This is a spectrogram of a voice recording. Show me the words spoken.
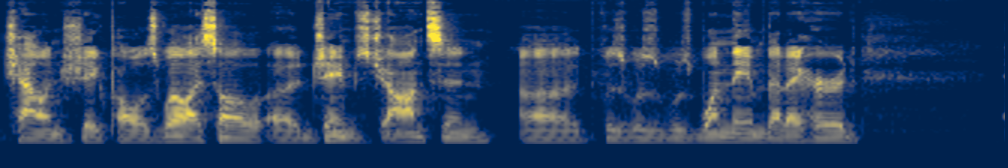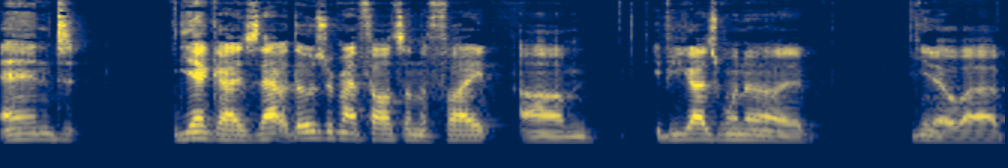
challenge Jake Paul as well. I saw uh, James Johnson uh, was was was one name that I heard, and yeah, guys, that those are my thoughts on the fight. Um, if you guys want to, you know, uh,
